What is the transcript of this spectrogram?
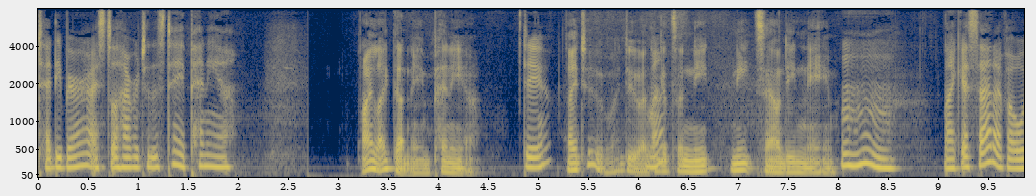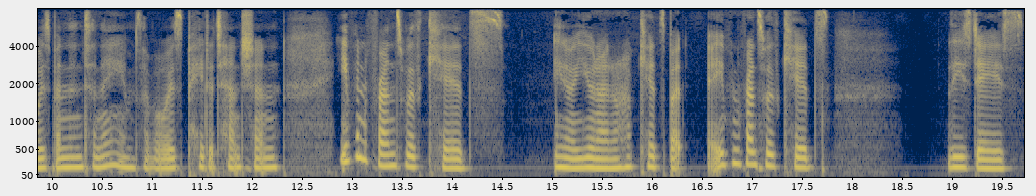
teddy bear. I still have her to this day, Penia. I like that name, Penia. Do you? I do. I do. I think it's a neat, neat sounding name. Mm-hmm. like I said, I've always been into names. I've always paid attention. Even friends with kids, you know, you and I don't have kids, but even friends with kids these days,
